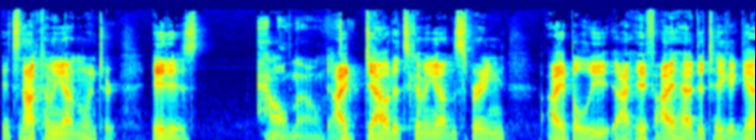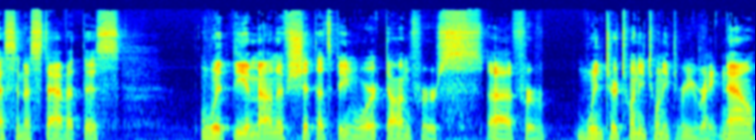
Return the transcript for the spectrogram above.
It's not coming out in winter. It is Hell no. I doubt it's coming out in spring. I believe if I had to take a guess and a stab at this, with the amount of shit that's being worked on for uh, for winter 2023 right now,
